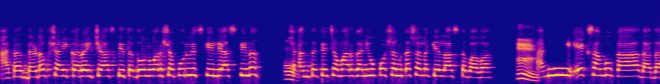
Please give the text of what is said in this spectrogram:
आता दडपशाही करायची असती तर दोन वर्षापूर्वीच केली असती ना? हो. शांततेच्या मार्गाने उपोषण कशाला केलं असतं बाबा? आणि एक सांगू का दादा?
